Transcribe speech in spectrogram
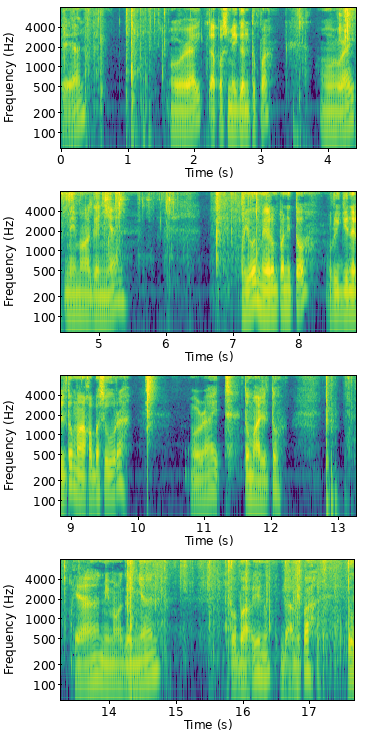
Ayan. Alright, tapos may ganito pa. Alright, may mga ganyan. Ayun, meron pa nito. Original to, mga kabasura. Alright, ito mahal to. Ayan, may mga ganyan. Ito ba, ayun oh, dami pa. Ito.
